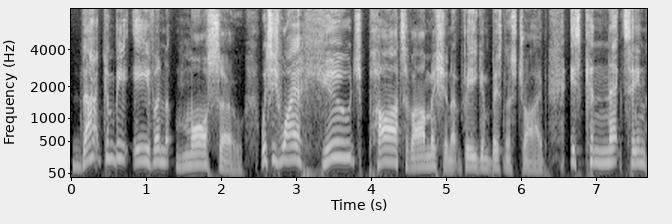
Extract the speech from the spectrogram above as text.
that can be even more so, which is why a huge part of our mission at Vegan Business Tribe is connecting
